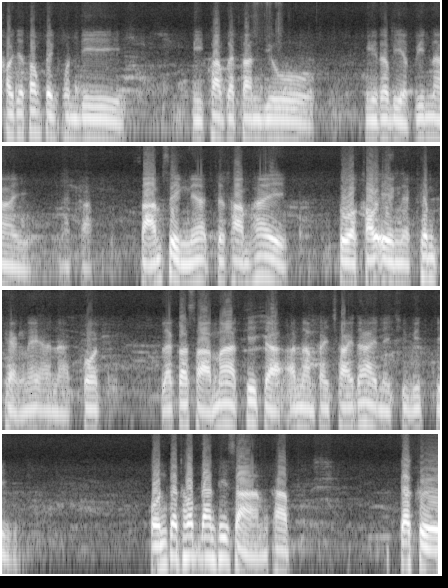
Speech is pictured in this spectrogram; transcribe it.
เขาจะต้องเป็นคนดี มีความกตัญญูมีระเบียบวินัยนะครับสามสิ่งนี้จะทำให้ตัวเขาเองเนี่ยเข้มแข็งในอนาคต และก็สามารถที่จะอนำไปใช้ได้ในชีวิตจริง ผลกระทบด้านที่สามครับ ก็คือ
